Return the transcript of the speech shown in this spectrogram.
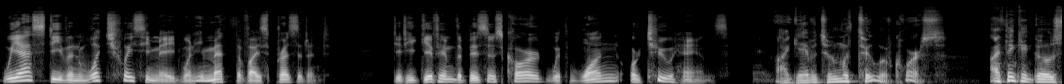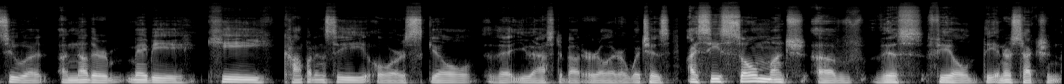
We asked Stephen what choice he made when he met the vice president. Did he give him the business card with one or two hands? I gave it to him with two, of course. I think it goes to a, another maybe key competency or skill that you asked about earlier, which is I see so much of this field, the intersection,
